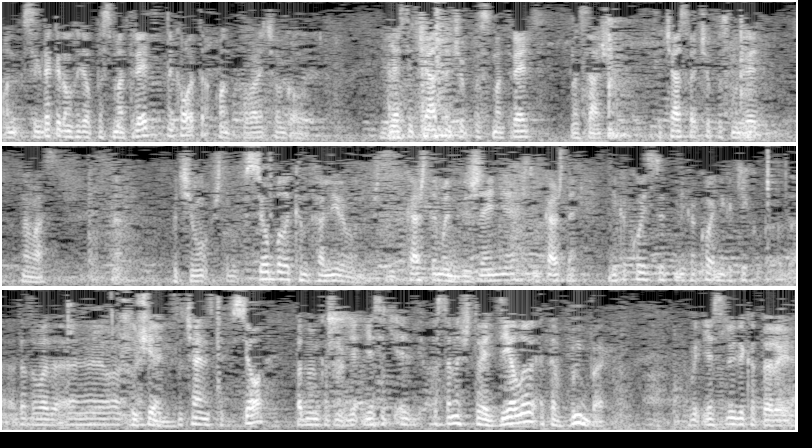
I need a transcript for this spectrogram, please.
Он всегда, когда он хотел посмотреть на кого-то, он поворачивал голову. Я сейчас хочу посмотреть на Сашу. Сейчас хочу посмотреть на вас. Да. Почему? Чтобы все было контролировано, чтобы каждое мое движение, чтобы каждое никакой никакой никаких э, вот этого э, случайности. случайности, все под моим контролем. Я, если постоянно что я делаю, это выбор. Есть люди, которые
